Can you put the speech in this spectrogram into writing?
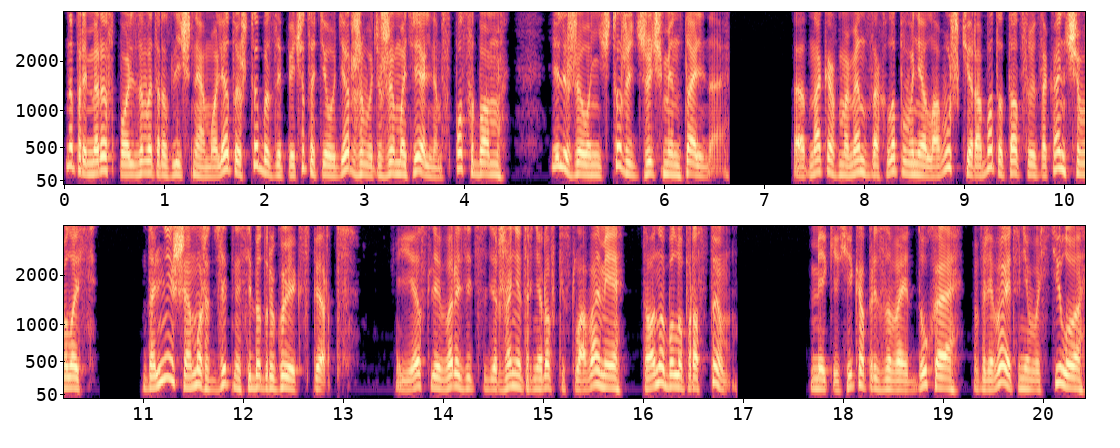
Например, использовать различные амулеты, чтобы запечатать и удерживать уже материальным способом, или же уничтожить жечь ментально. Однако в момент захлопывания ловушки работа Тацуи заканчивалась, дальнейшее может взять на себя другой эксперт. Если выразить содержание тренировки словами, то оно было простым. Микихика призывает духа, вливает в него силу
